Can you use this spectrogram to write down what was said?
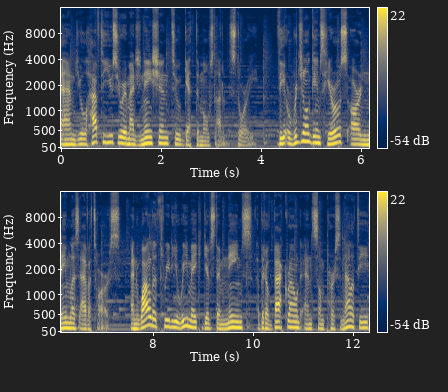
and you'll have to use your imagination to get the most out of the story. The original game's heroes are nameless avatars, and while the 3D remake gives them names, a bit of background, and some personality,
